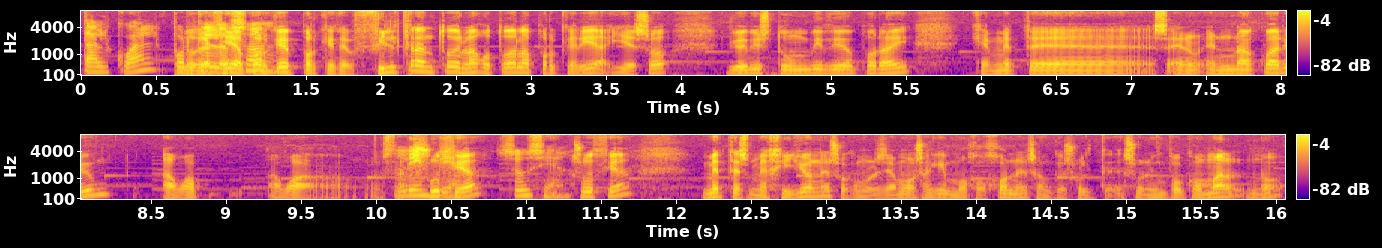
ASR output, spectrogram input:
Tal cual, porque lo decía, ¿por qué? Porque filtran todo el lago, toda la porquería. Y eso, yo he visto un vídeo por ahí que mete en, un acuarium agua, agua sucia, sucia, sucia, metes mejillones, o como les llamamos aquí, mojojones, aunque suene un poco mal, ¿no?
